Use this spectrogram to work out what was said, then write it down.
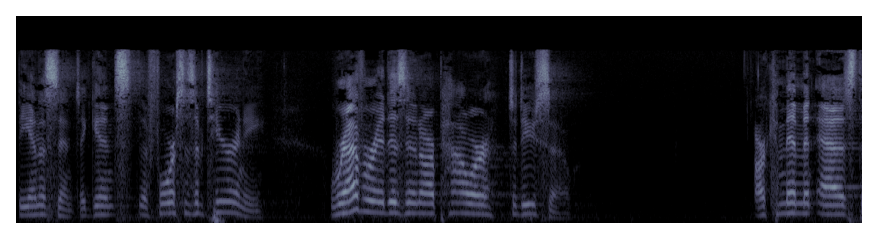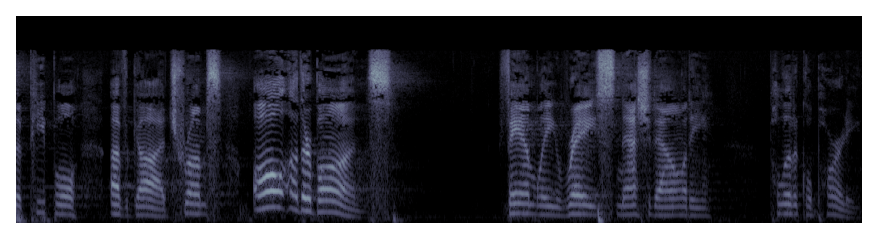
the innocent, against the forces of tyranny, wherever it is in our power to do so. Our commitment as the people of God trumps all other bonds family, race, nationality, political party.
